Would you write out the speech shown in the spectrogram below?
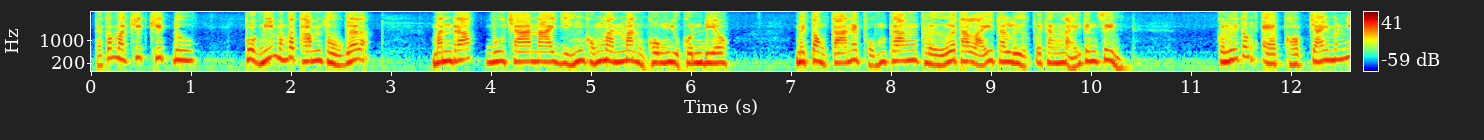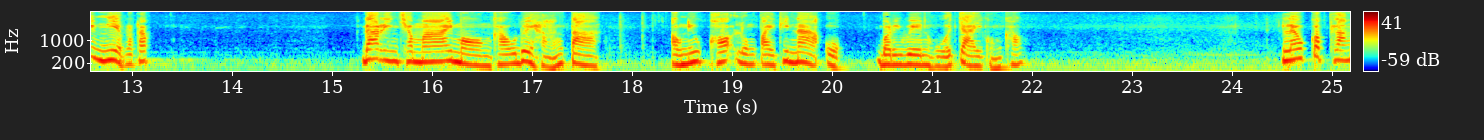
แต่ก็มาคิดคิดดู พวกนี้มันก็ทำถูกแล้วล่ะ มันรักบูชานายหญิงของมันมั่นคงอยู่คนเดียว ไม่ต้องการให้ผมพลังเผลอถลายถลือกไปทางไหนทั้งสิ้น ก็เลยต้องแอบขอบใจมันเงียบๆแล้วครับ ดารินชมายมองเขาด้วยหางตา เอานิ้วเคาะลงไปที่หน้าอกบริเวณหัวใจของเขา แล้วก็พลัง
